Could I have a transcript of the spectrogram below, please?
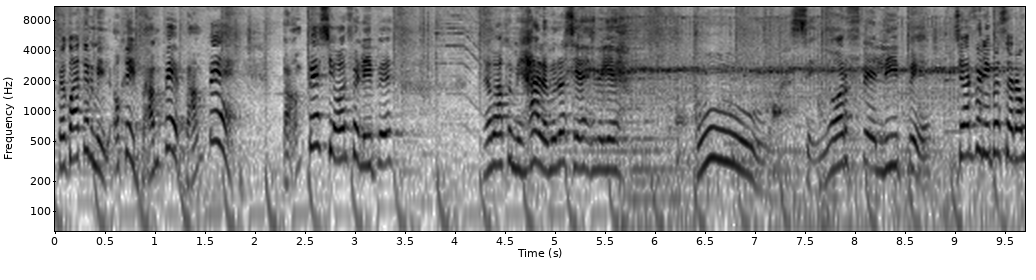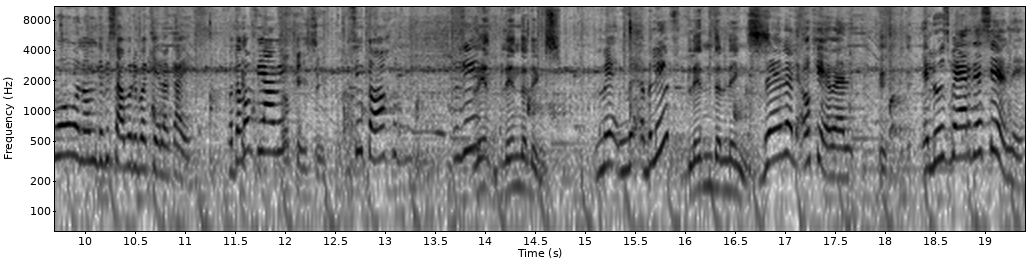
Per 4.000, ok, bampe, bampe. Bampe, signor Felipe. E va che mi halo, mi lo si, eh, perché... Uh, senhor Felipe. Senhor Felipe, será o nome de sabor para aquela cai. Você confia em mim? Ok, sim. Sim, tá. Blind, blindelings. Me, me, believe? Blindelings. Blende, ok, well. E luz verde acende?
